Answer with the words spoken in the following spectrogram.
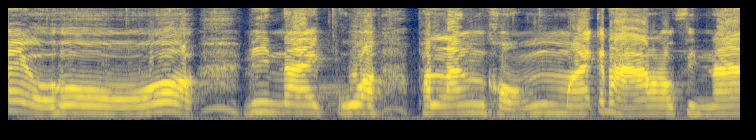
ย โอ้โหนี่นายกลัวพลังของไม้กระทาเราสินะ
